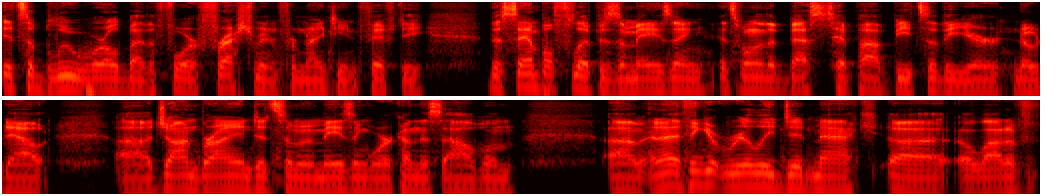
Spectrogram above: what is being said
It's a Blue World by the Four Freshmen from 1950. The sample flip is amazing. It's one of the best hip hop beats of the year, no doubt. Uh, Jon Brion did some amazing work on this album. Um, and I think it really did Mac uh, a lot of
